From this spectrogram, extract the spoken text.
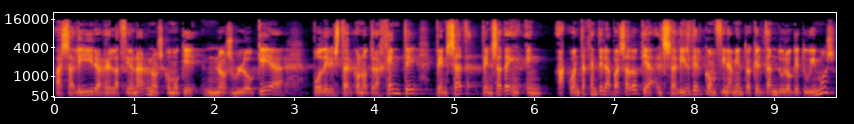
a salir, a relacionarnos, como que nos bloquea poder estar con otra gente. Pensad, pensad en, en a cuánta gente le ha pasado que al salir del confinamiento, aquel tan duro que tuvimos,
